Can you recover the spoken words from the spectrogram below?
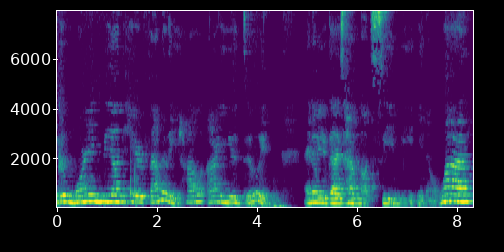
good morning, Beyond Hairr family. How are you doing? I know you guys have not seen me in a while,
